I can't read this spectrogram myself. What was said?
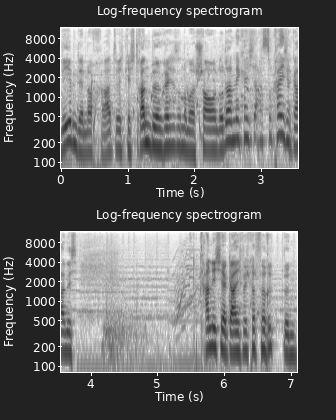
Leben der noch hat. Wenn ich gleich dran bin, kann ich das nochmal schauen. Oder? Ne, kann ich. Achso, kann ich ja gar nicht. Kann ich ja gar nicht, weil ich gerade verrückt bin.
